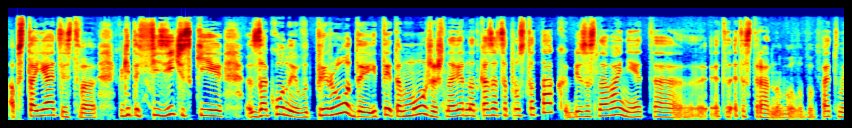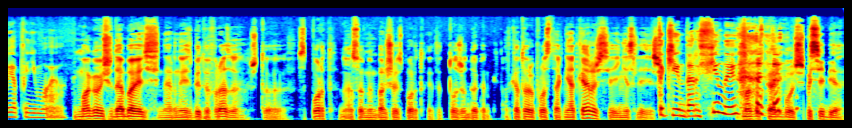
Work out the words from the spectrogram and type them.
обстоятельства, какие-то физические законы вот, природы, и ты это можешь, наверное, отказаться просто так, без основания, это, это, это странно было бы. Поэтому я понимаю. Могу еще добавить, наверное, избитую фразу, что спорт, ну, особенно большой спорт, это тоже допинг, от которого просто так не откажешься и не слезешь. Такие эндорфины. Могу сказать больше по себе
